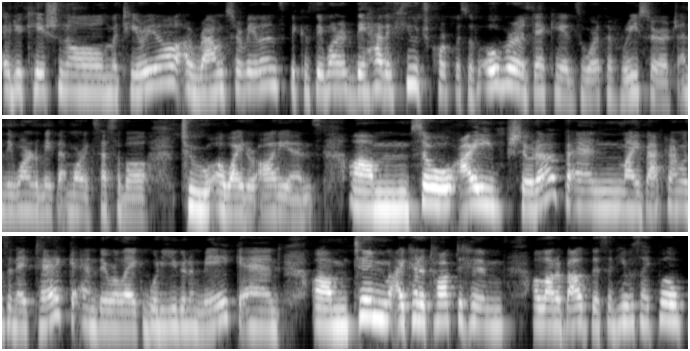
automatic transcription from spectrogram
educational material around surveillance because they wanted they had a huge corpus of over a decade's worth of research and they wanted to make that more accessible to a wider audience. Um, so i showed up and my background was in ed tech and they were like what are you going to make? And um, tim i kind of talked to him a lot about this and he was like well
